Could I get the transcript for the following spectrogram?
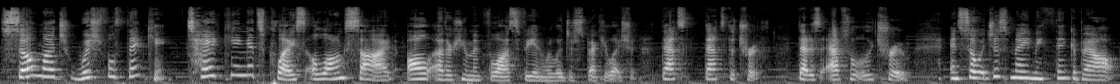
so much wishful thinking, taking its place alongside all other human philosophy and religious speculation. That's that's the truth. That is absolutely true. And so it just made me think about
